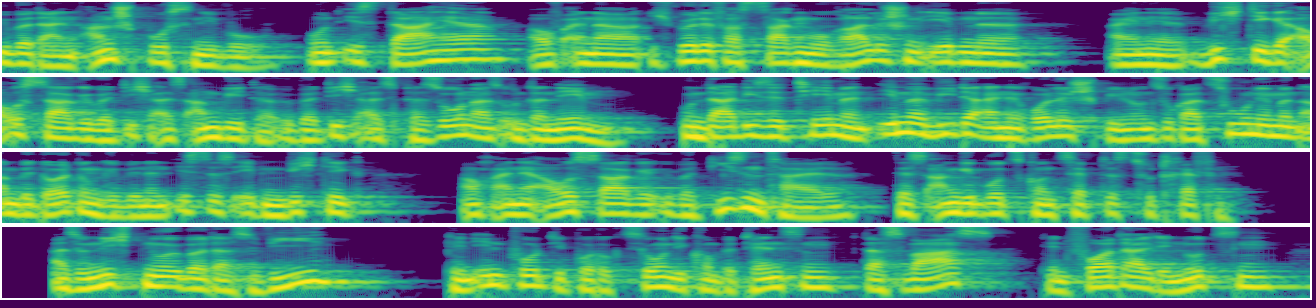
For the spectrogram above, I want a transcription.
über dein Anspruchsniveau und ist daher auf einer, ich würde fast sagen, moralischen Ebene eine wichtige Aussage über dich als Anbieter, über dich als Person, als Unternehmen. Und da diese Themen immer wieder eine Rolle spielen und sogar zunehmend an Bedeutung gewinnen, ist es eben wichtig, auch eine Aussage über diesen Teil des Angebotskonzeptes zu treffen. Also nicht nur über das Wie, den Input, die Produktion, die Kompetenzen, das war's, den Vorteil, den Nutzen,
